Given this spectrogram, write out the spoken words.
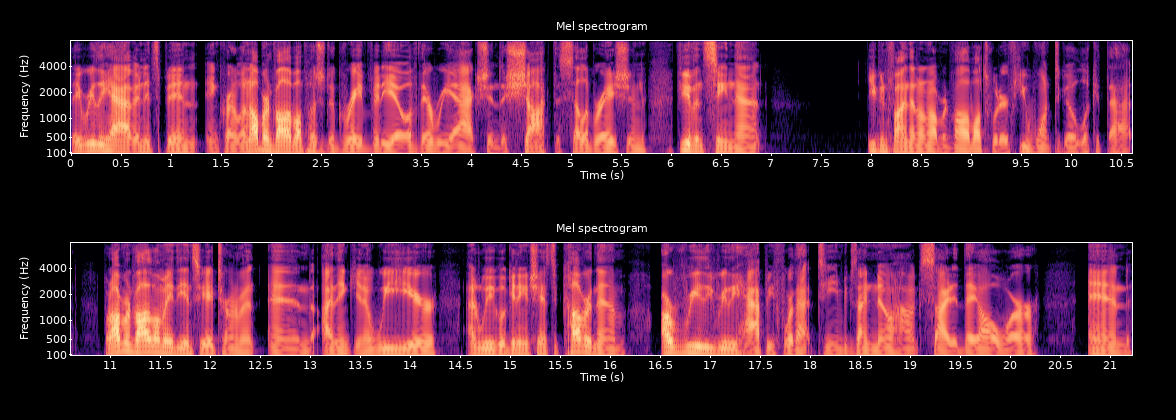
They really have, and it's been incredible. And Auburn Volleyball posted a great video of their reaction, the shock, the celebration. If you haven't seen that, you can find that on Auburn Volleyball Twitter if you want to go look at that. But Auburn Volleyball made the NCAA tournament, and I think, you know, we here at Weagle getting a chance to cover them are really, really happy for that team because I know how excited they all were. And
